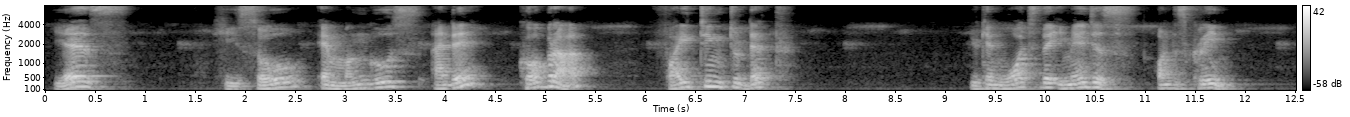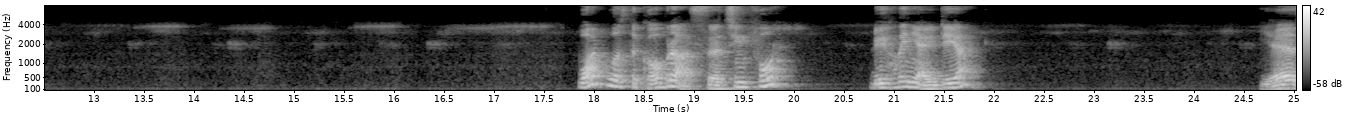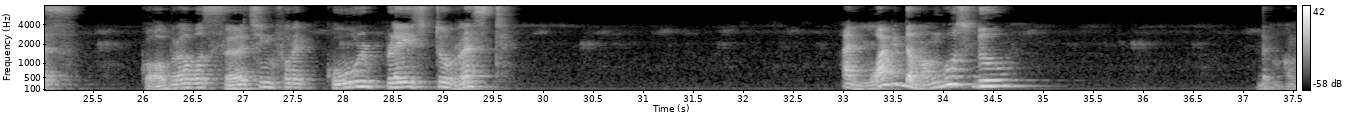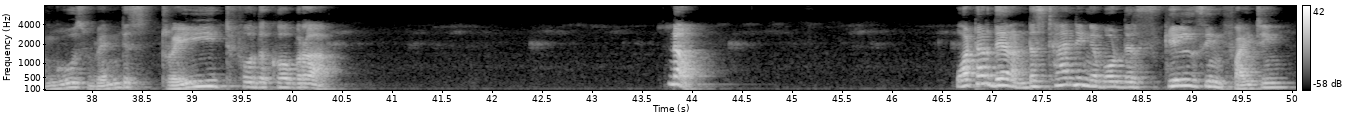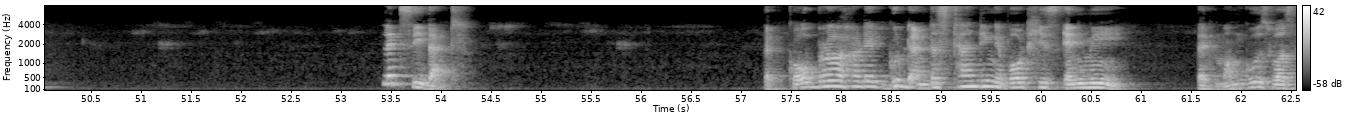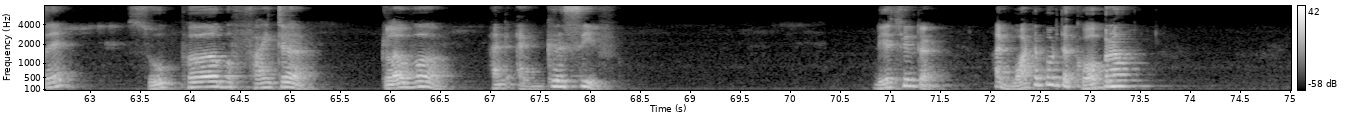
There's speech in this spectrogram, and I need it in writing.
Yes, he saw a mongoose and a cobra fighting to death. You can watch the images on the screen. What was the cobra searching for? Do you have any idea? Yes, cobra was searching for a cool place to rest. And what did the mongoose do? The mongoose went straight for the cobra. Now, what are their understanding about their skills in fighting? Let's see that. The cobra had a good understanding about his enemy. That mongoose was a superb fighter, clever and aggressive. Dear children, and what about the cobra?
